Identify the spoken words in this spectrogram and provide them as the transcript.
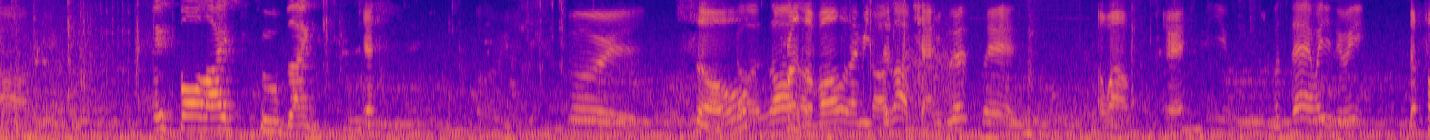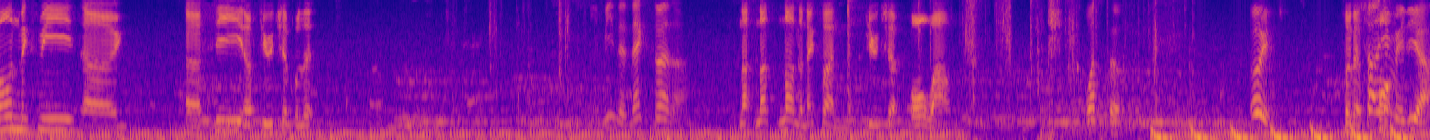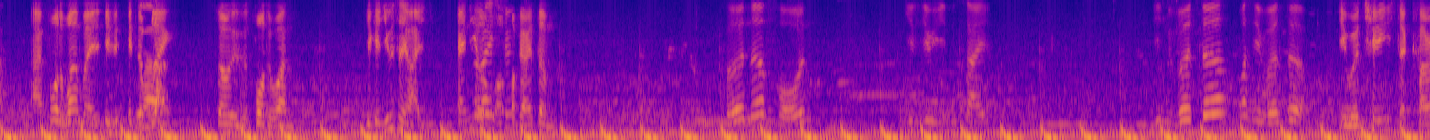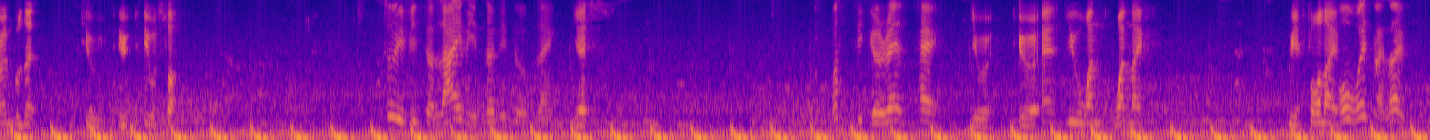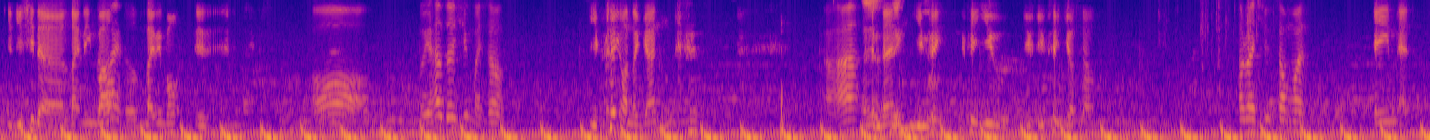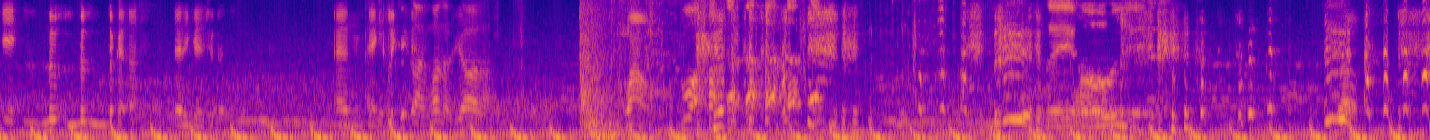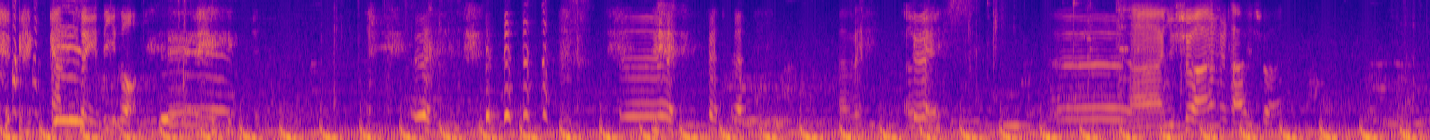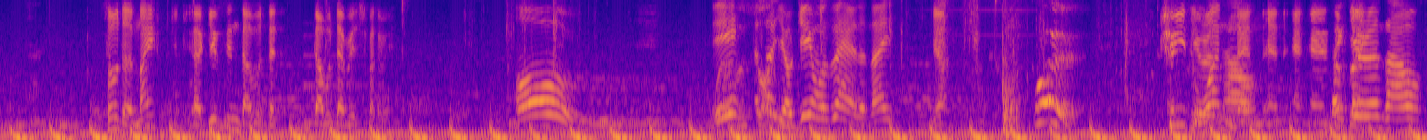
Oh, okay. Hey, four lives, two blank. Yes. Oi. So Got a lot first of- of all, let me Got a lot just of check. bullets there. Oh wow. Okay. What's that? What are you doing? The phone makes me uh, uh, see a future bullet. You mean the next one? Ah? Not not not the next one. Future. Oh wow. What the? Oi! So there's Shot four. him already ah? I four to one, but it, it's a Wow. blank. So it's a four to one. You can use your, any of, Alright, of your item. Burner phone gives you insight. Inverter? What's inverter? It will change the current bullet to, to it will swap. So if it's alive, it turns into a blank. Yes. What's cigarette pack? You will, it will add you one one life. We have four lives. Oh, where's my life? Did you see the lightning bolt? The lightning bolt is, is lives. Oh. Wait, how do I shoot myself? You click on the gun Uh huh. Then and then click you click you click you you, you click yourself. How do I shoot someone? Aim at it. Look, look look at us. Then you can shoot us. And I and can click. click on one of y'all. lah. Wow. Wow. 你好嘢。哇干脆利落。 Okay. Uh, Uh, you sure? Ah, How you sure? ah? So the knife uh, gives in double da- double damage, by the way. oh. Eh, I thought your game also had a knife. Yeah. 喂，Three to one, now. and and and, and it's a Thank you, blank. Ren Tao.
